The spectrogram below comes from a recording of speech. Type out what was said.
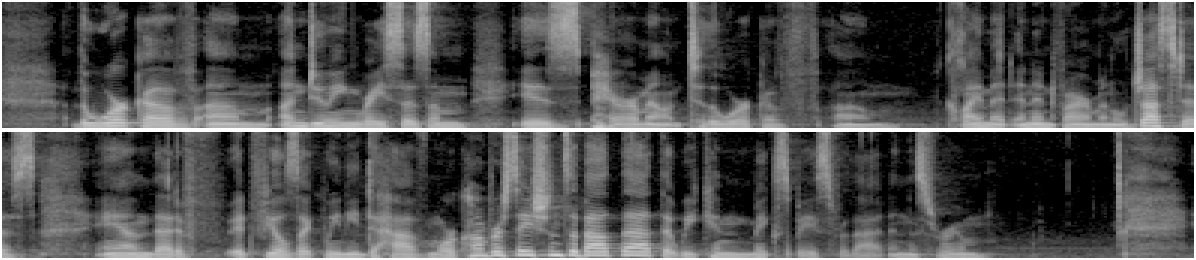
the work of um, undoing racism is paramount to the work of um, climate and environmental justice. And that if it feels like we need to have more conversations about that, that we can make space for that in this room.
